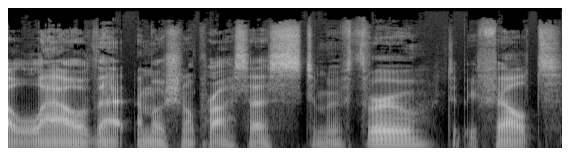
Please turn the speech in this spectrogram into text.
allow that emotional process to move through, to be felt,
